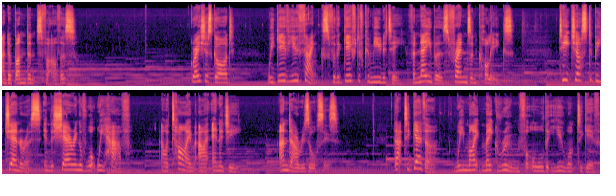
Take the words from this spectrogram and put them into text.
and abundance for others? Gracious God, we give you thanks for the gift of community, for neighbours, friends, and colleagues. Teach us to be generous in the sharing of what we have our time, our energy, and our resources. That together we might make room for all that you want to give.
